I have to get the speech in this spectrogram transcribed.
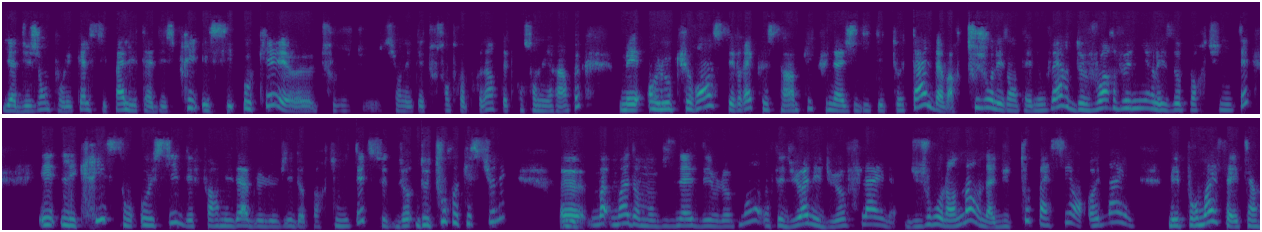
Il y a des gens pour lesquels c'est pas l'état d'esprit, et c'est ok. Euh, si on était tous entrepreneurs, peut-être qu'on s'ennuierait un peu. Mais en l'occurrence, c'est vrai que ça implique une agilité totale, d'avoir toujours les antennes ouvertes, de voir venir les opportunités. Et les crises sont aussi des formidables leviers d'opportunité de, tout re-questionner. Euh, moi, dans mon business développement, on fait du on et du offline. Du jour au lendemain, on a dû tout passer en online. Mais pour moi, ça a été un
